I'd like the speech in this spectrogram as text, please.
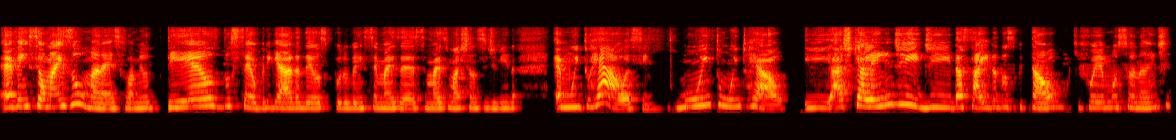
é, venceu mais uma, né? Você fala, meu Deus do céu, obrigada, Deus, por vencer mais essa, mais uma chance de vida. É muito real, assim, muito, muito real. E acho que além de, de, da saída do hospital, que foi emocionante,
